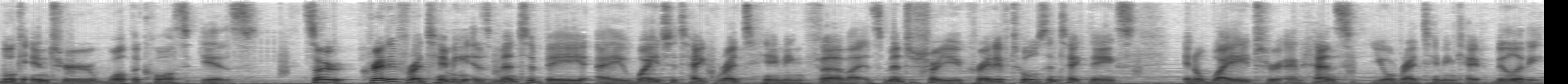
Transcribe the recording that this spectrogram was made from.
look into what the course is. So creative red teaming is meant to be a way to take red teaming further. It's meant to show you creative tools and techniques in a way to enhance your red teaming capability.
